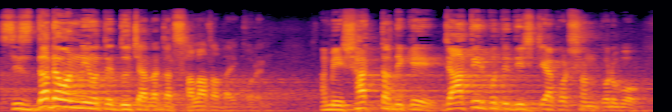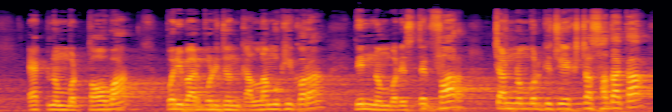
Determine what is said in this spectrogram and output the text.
সিজদা দেওয়ার নিয়তে দু চার রাকাত সালাত আদায় করেন। আমি সাতটা দিকে জাতির প্রতি দৃষ্টি আকর্ষণ করব। এক নম্বর তওবা, পরিবার পরিজনকে আল্লামুখী করা। তিন নম্বর ইস্তেকফার চার নম্বর কিছু এক্সট্রা সাদাকা।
